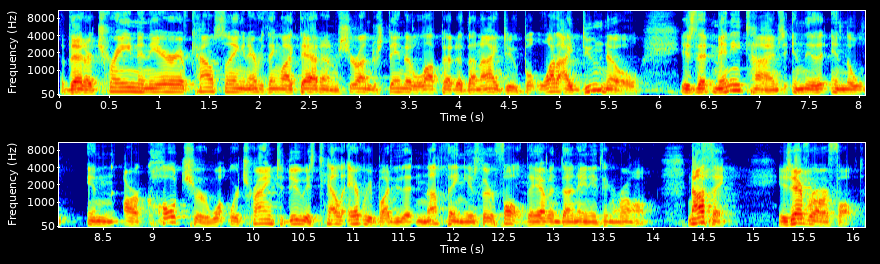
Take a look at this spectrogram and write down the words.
that are trained in the area of counseling and everything like that, and I'm sure understand it a lot better than I do. But what I do know is that many times in the, in the in our culture, what we're trying to do is tell everybody that nothing is their fault. They haven't done anything wrong. Nothing is ever our fault.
